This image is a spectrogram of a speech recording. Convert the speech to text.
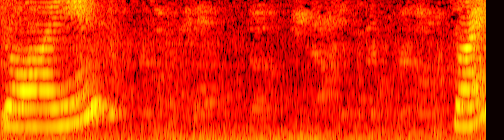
join. Join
